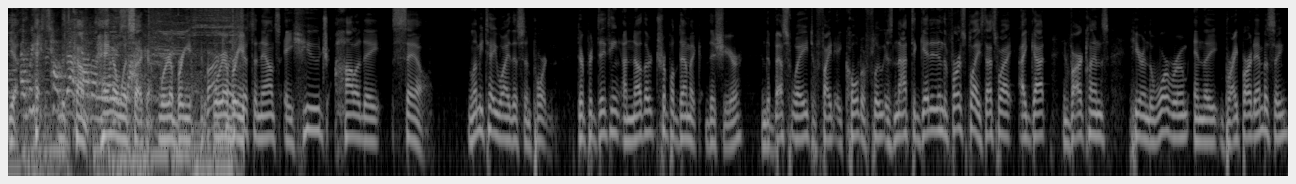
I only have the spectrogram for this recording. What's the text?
yeah, and we can talk about Kam- that on Hang on one side. second. We're gonna bring you. We're gonna bring. Just announced a huge holiday sale. Let me tell you why this is important. They're predicting another tripledemic this year. And the best way to fight a cold or flu is not to get it in the first place. That's why I got EnviroKlenz here in the War Room in the Breitbart Embassy.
